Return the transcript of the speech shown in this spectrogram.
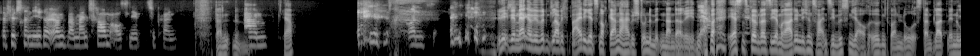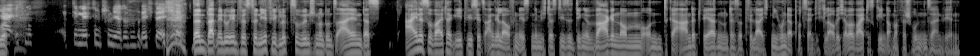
dafür trainiere, irgendwann meinen Traum ausleben zu können. Dann, ähm, ja. und wir, wir, merken ja, wir würden, glaube ich, beide jetzt noch gerne eine halbe Stunde miteinander reden. Ja. Aber erstens können wir sie im Radio nicht und zweitens, sie müssen ja auch irgendwann los. Dann bleibt mir nur. Ja, ich muss demnächst zum Turnier, das ist richtig. Dann bleibt mir nur Ihnen fürs Turnier viel Glück zu wünschen und uns allen, dass eines so weitergeht, wie es jetzt angelaufen ist, nämlich dass diese Dinge wahrgenommen und geahndet werden und deshalb vielleicht nie hundertprozentig, glaube ich, aber weitestgehend auch mal verschwunden sein werden.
